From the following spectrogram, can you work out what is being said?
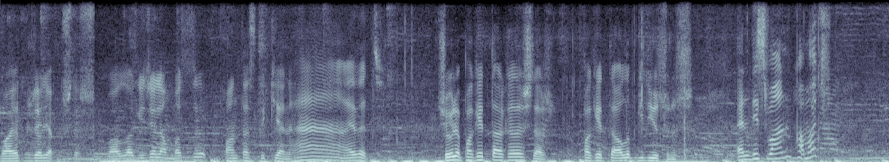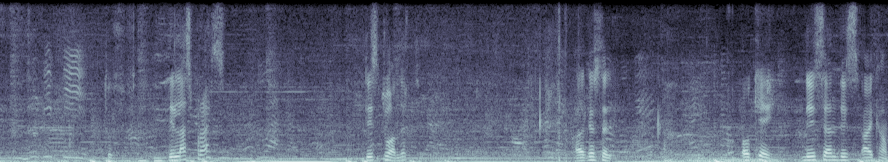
Gayet güzel yapmışlar. Vallahi gece lambası fantastik yani. Ha evet. Şöyle pakette arkadaşlar. Pakette alıp gidiyorsunuz. And this one how much? 250 250. The last price? This 200. Arkadaşlar Okay. This and this I come.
